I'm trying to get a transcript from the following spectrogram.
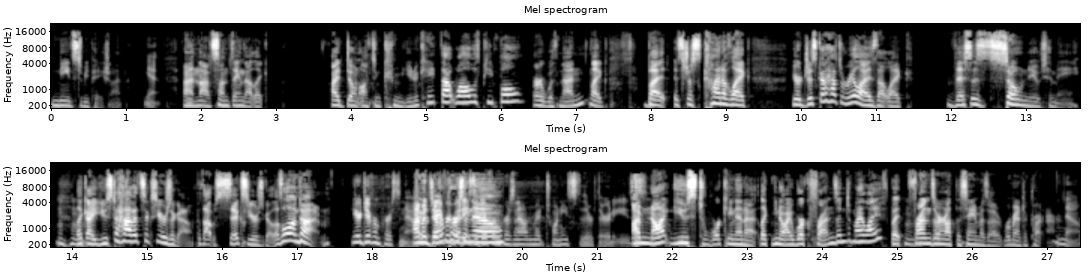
needs to be patient. Yeah, and that's something that like i don't often communicate that well with people or with men like but it's just kind of like you're just gonna have to realize that like this is so new to me. Mm-hmm. like i used to have it six years ago but that was six years ago. That's a long time you're a different person now. I'm a different person. Everybody's person a different person now in their mid twenties to their thirties. i'm not used to working in a like you know i work friends into my life but Mm-hmm. friends are not the same as a romantic partner no.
